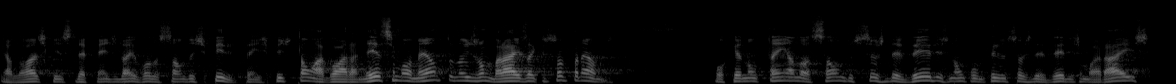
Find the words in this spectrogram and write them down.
É lógico que isso depende da evolução do espírito. Tem espíritos que estão agora, nesse momento, nos umbrais aqui sofrendo, porque não têm a noção dos seus deveres, não cumpriram seus deveres morais,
